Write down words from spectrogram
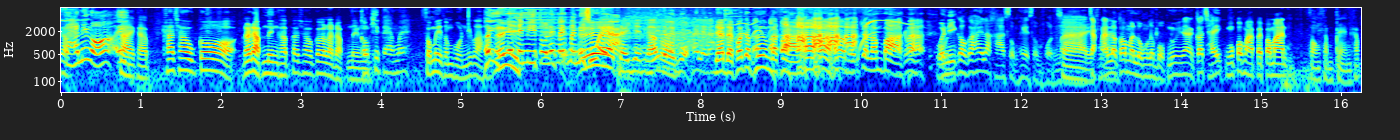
ครับ แสนนี่เหรอเอ้ยใช่ครับ ค่าเช่าก็ระดับหนึ่งครับ ค่าเช่าก็ระดับหนึ่งเขาคิดแพงไหมสมเหตุสมผลดีกว่าเฮ้ย SME ตัวเล็กๆ มันไม่ช่วยอะเออใจเย็นครับดี๋วจะไปบวกให้เลยนะ เดี๋ยวเดี๋ยวเขาจะเพิ่มราคา ผมจะลำบากนะ วันนี้เขาก็ให้ราคาสมเหตุสมผลใช่มาจากนั้นใช่เราก็มาลงระบบนู่นนี่นั่น ก็ใช้งบประมาณไปประมาณ สองสามแสนครับ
